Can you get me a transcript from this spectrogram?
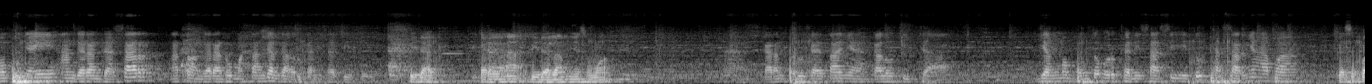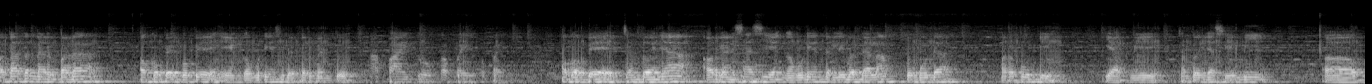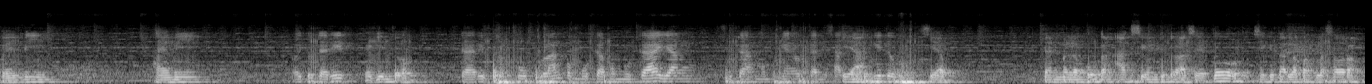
mempunyai anggaran dasar atau anggaran rumah tangga nggak organisasi itu? Tidak, karena di dalamnya semua Nah, sekarang baru saya tanya, kalau tidak, yang membentuk organisasi itu dasarnya apa? kesepakatan daripada OKP-OKP yang kemudian sudah terbentuk. Apa itu KPI? OKP contohnya organisasi yang kemudian terlibat dalam pemuda merah putih, yakni contohnya SEMI, eh, PMI, HMI, Oh itu dari begitu. dari perkumpulan pemuda-pemuda yang sudah mempunyai organisasi Iya. begitu. Siap. Dan melakukan aksi untuk rasa itu sekitar 18 orang.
